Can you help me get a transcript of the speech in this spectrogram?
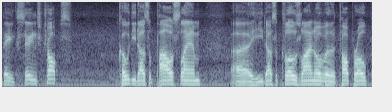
they exchange chops. Cody does a power slam. Uh, he does a clothesline over the top rope.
